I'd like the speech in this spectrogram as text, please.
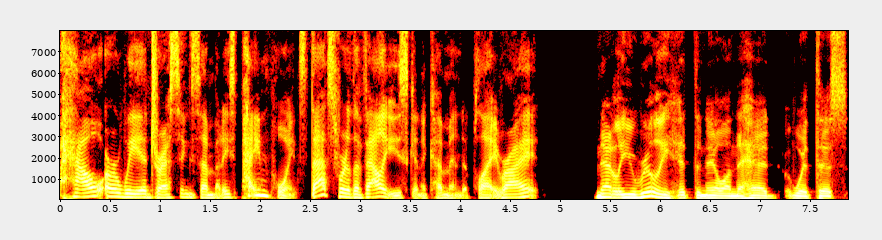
how are we addressing somebody's pain points? That's where the value is going to come into play, right? Natalie, you really hit the nail on the head with this.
